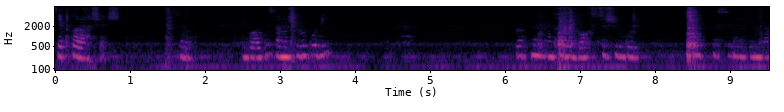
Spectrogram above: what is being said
সেট করা শেষ। গল্প সানো শুরু করি। প্রথমে বক্সটা শুরু করি। তোমরা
